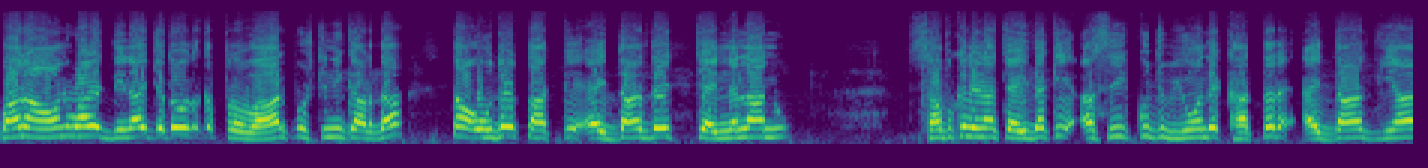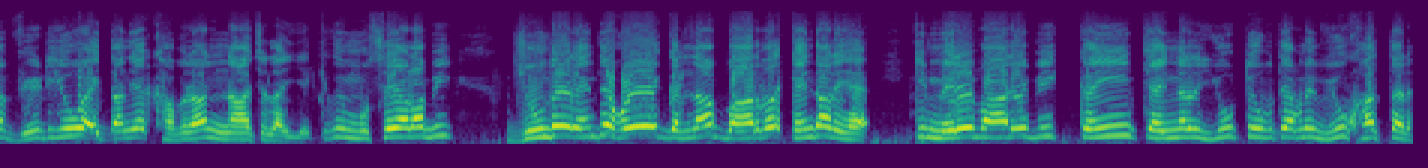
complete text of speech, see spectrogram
ਪਰ ਆਉਣ ਵਾਲੇ ਦਿਨਾਂ ਜਦੋਂ ਤੱਕ ਪਰਿਵਾਰ ਪੁਸ਼ਟੀ ਨਹੀਂ ਕਰਦਾ, ਤਾਂ ਉਦੋਂ ਤੱਕ ਐਦਾਂ ਦੇ ਚੈਨਲਾਂ ਨੂੰ ਸਬਕ ਲੈਣਾ ਚਾਹੀਦਾ ਕਿ ਅਸੀਂ ਕੁਝ ਵਿਊਆਂ ਦੇ ਖਾਤਰ ਐਦਾਂ ਦੀਆਂ ਵੀਡੀਓ ਐਦਾਂ ਦੀਆਂ ਖਬਰਾਂ ਨਾ ਚਲਾਈਏ। ਕਿਉਂਕਿ ਮੂਸੇ ਵਾਲਾ ਵੀ ਜਿਉਂਦੇ ਰਹਿੰਦੇ ਹੋਏ ਇਹ ਗੱਲਾਂ ਬਾਰ-ਬਾਰ ਕਹਿੰਦਾ ਰਿਹਾ ਕਿ ਮੇਰੇ ਬਾਰੇ ਵੀ ਕਈ ਚੈਨਲ YouTube ਤੇ ਆਪਣੇ ਵਿਊ ਖਾਤਰ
